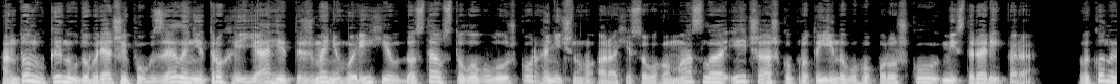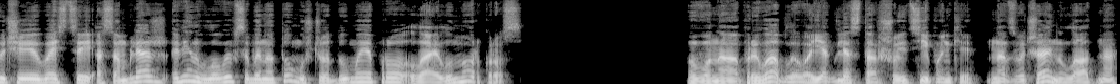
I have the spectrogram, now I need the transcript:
Антон вкинув добрячий пук зелені, трохи ягід, жменю горіхів, достав столову ложку органічного арахісового масла і чашку протеїнового порошку містера Ріпера. Виконуючи весь цей асамбляж, він вловив себе на тому, що думає про Лайлу Норкрос. Вона приваблива, як для старшої ціпоньки, надзвичайно ладна,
